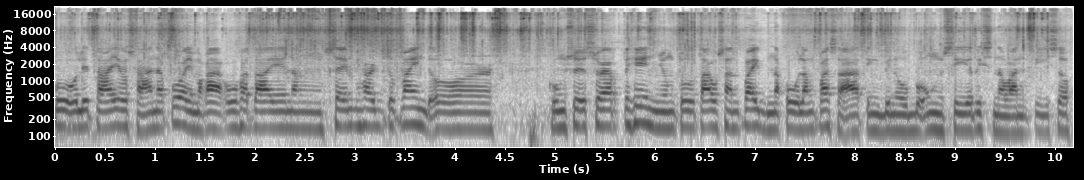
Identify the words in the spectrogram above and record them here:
po ulit tayo. Sana po ay makakuha tayo ng semi hard to find or kung suswertehin yung 2005 na kulang pa sa ating binubuong series na 1 piso.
